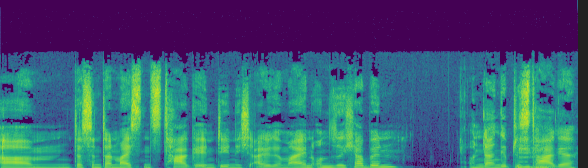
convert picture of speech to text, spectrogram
Ähm, das sind dann meistens Tage, in denen ich allgemein unsicher bin. Und dann gibt es mhm. Tage,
